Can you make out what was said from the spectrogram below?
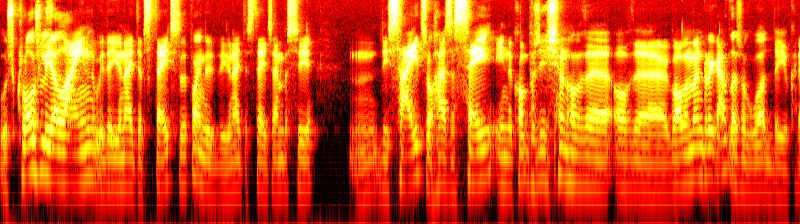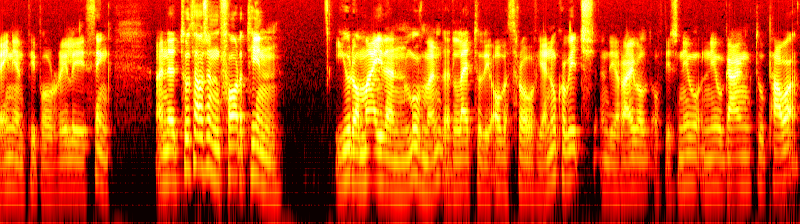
who's closely aligned with the United States to the point that the United States Embassy um, decides or has a say in the composition of the of the government, regardless of what the Ukrainian people really think. And the 2014 Euromaidan movement that led to the overthrow of Yanukovych and the arrival of this new new gang to power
